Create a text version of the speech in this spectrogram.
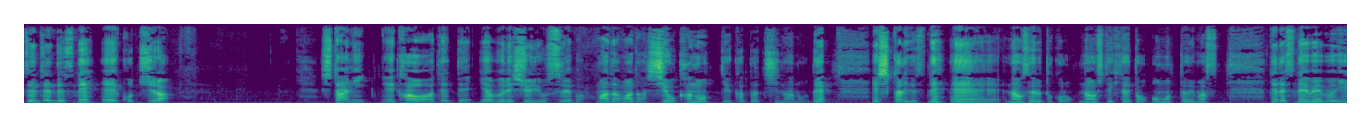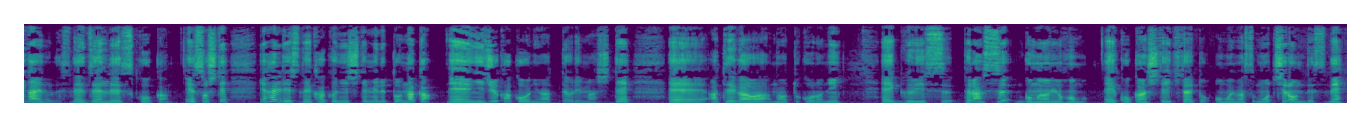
全然ですね、えー、こちら、下に皮を当てて破れ修理をすれば、まだまだ使用可能っていう形なので、しっかりですね、えー、直せるところ、直していきたいと思っております。でですね、Web 以外のですね、全レース交換、えそして、やはりですね、確認してみると、中、えー、二重加工になっておりまして、えー、当て側のところに、えグリス、プラスゴムのりの方も、え交換していきたいと思います。もちろんですね、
